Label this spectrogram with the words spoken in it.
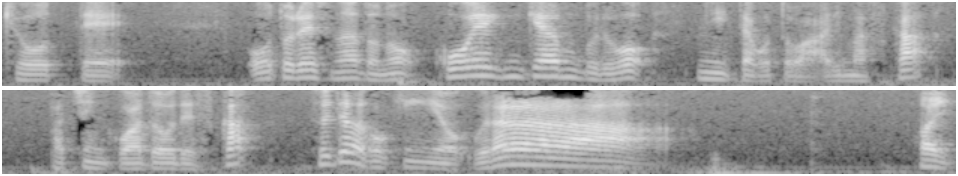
競艇、オートレースなどの公営ギャンブルを見に行ったことはありますか？パチンコはどうですか？それではごきげんよう。うららら。はい。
